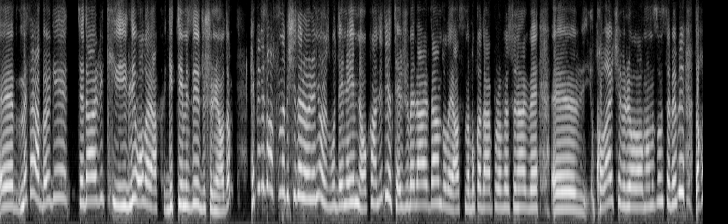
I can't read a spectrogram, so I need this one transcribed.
Ee, mesela bölgeye tedarikli olarak gittiğimizi düşünüyordum. Hepimiz aslında bir şeyler öğreniyoruz bu deneyimle. Okan dedi ya tecrübelerden dolayı aslında bu kadar profesyonel ve e, kolay çeviriyor olmamızın sebebi daha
